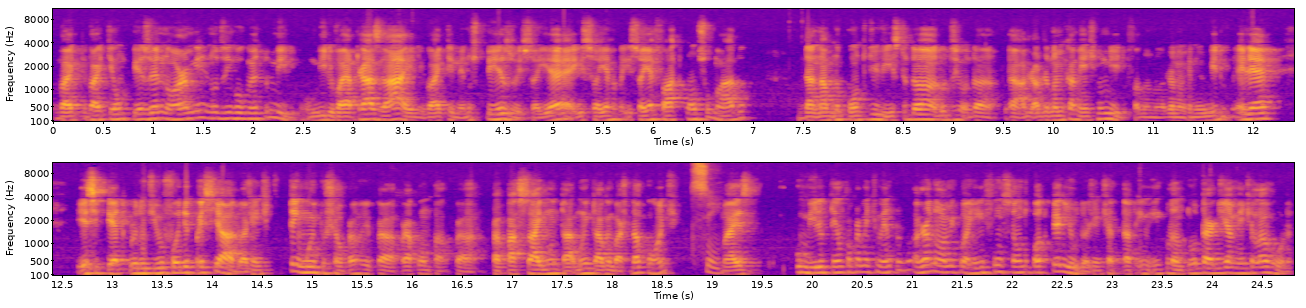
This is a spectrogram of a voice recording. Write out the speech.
vai, vai ter um peso enorme no desenvolvimento do milho. O milho vai atrasar, ele vai ter menos peso, isso aí é, isso aí é, isso aí é fato consumado da, na, no ponto de vista do, do, da, agronomicamente no milho. Falando agronomicamente no milho, ele é, esse teto produtivo foi depreciado. A gente tem muito chão para passar e muita, muita água embaixo da ponte, Sim. mas o milho tem um comprometimento agronômico aí em função do ponto período. A gente já tá, implantou tardiamente a lavoura.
